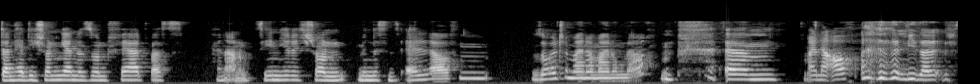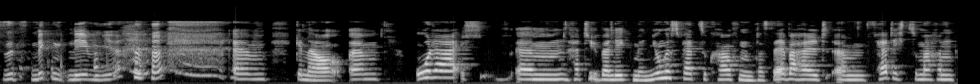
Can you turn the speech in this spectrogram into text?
dann hätte ich schon gerne so ein Pferd, was, keine Ahnung, zehnjährig schon mindestens L laufen sollte, meiner Meinung nach. ähm, meine auch. Lisa sitzt nickend neben mir. ähm, genau. Ähm, oder ich ähm, hatte überlegt, mir ein junges Pferd zu kaufen und das selber halt ähm, fertig zu machen,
